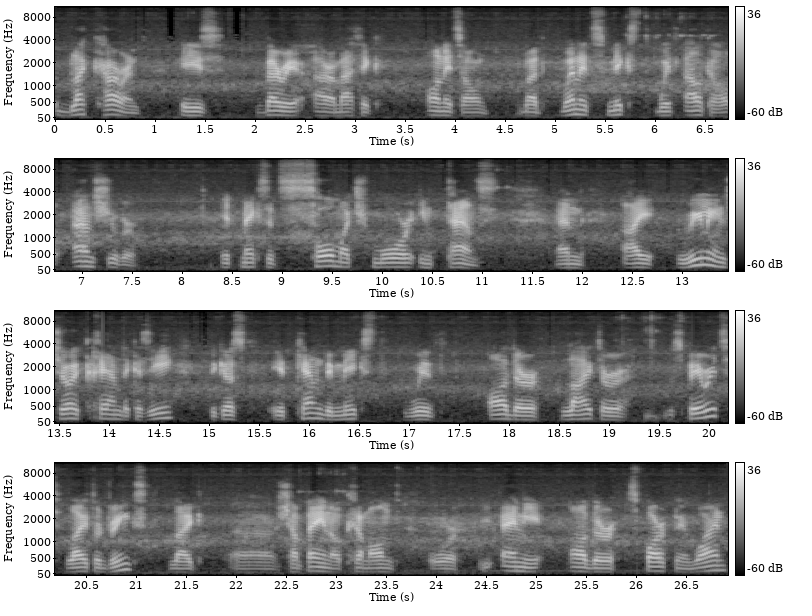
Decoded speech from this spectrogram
Black currant is very aromatic on its own, but when it's mixed with alcohol and sugar, it makes it so much more intense. And I really enjoy crème de cassis because it can be mixed with other lighter spirits, lighter drinks like uh, champagne or cremant or any other sparkling wine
